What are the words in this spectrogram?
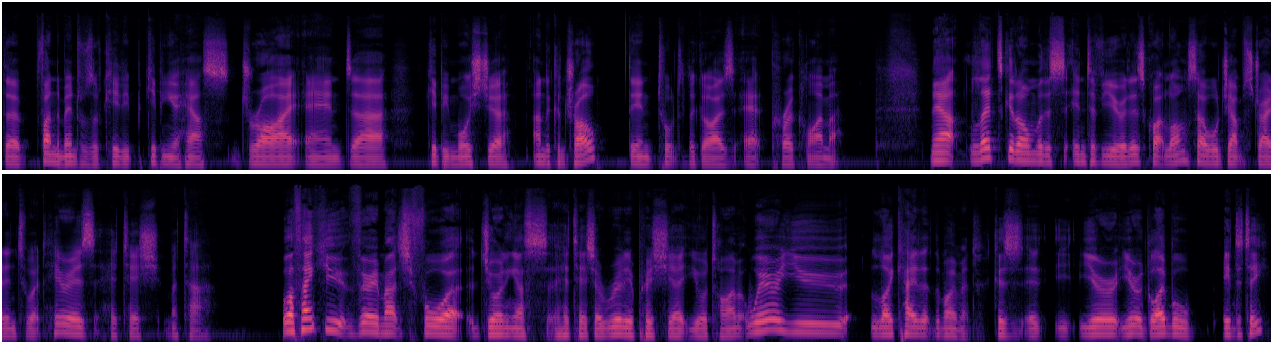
the fundamentals of keep, keeping your house dry and uh, keeping moisture under control, then talk to the guys at Pro Clima. Now, let's get on with this interview. It is quite long, so we'll jump straight into it. Here is Hitesh Mehta. Well, thank you very much for joining us, Hitesh. I really appreciate your time. Where are you located at the moment? Because you're you're a global entity.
